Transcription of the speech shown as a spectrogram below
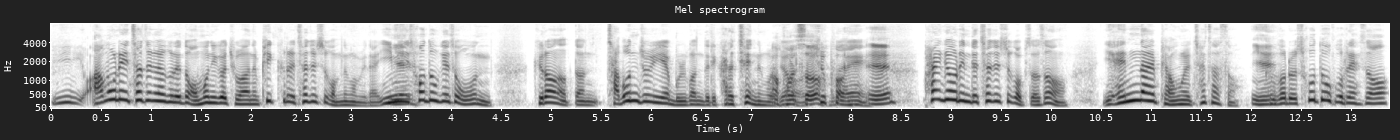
이 아무리 찾으려 그래도 어머니가 좋아하는 좋아하는 피크를 찾을 수가 없는 겁니다. 이미 예. 서독에서 온 그런 어떤 자본주의의 물건들이 가득 차 있는 거죠. 아, 벌써? 슈퍼에. 예. 8개월인데 찾을 수가 없어서 옛날 병을 찾아서 예. 그거를 소독을 해서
